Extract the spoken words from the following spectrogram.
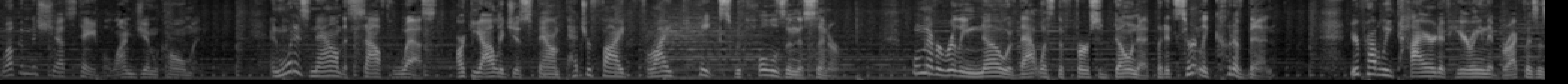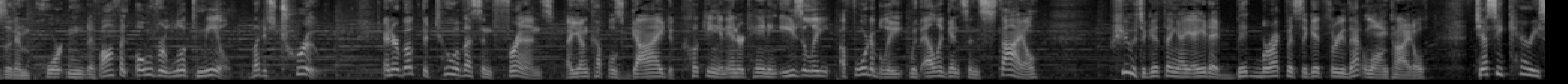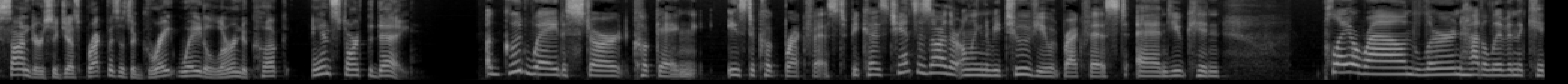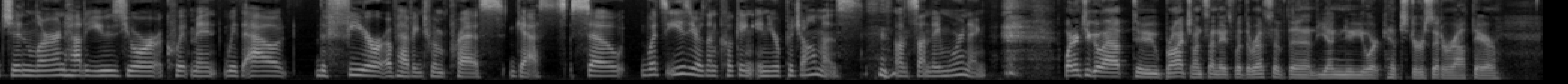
Welcome to Chef's Table. I'm Jim Coleman. In what is now the Southwest, archaeologists found petrified fried cakes with holes in the center. We'll never really know if that was the first donut, but it certainly could have been. You're probably tired of hearing that breakfast is an important, if often overlooked meal, but it's true. In her book, The Two of Us and Friends, a young couple's guide to cooking and entertaining easily, affordably, with elegance and style, Phew, it's a good thing I ate a big breakfast to get through that long title. Jesse Carey Saunders suggests breakfast is a great way to learn to cook and start the day. A good way to start cooking is to cook breakfast because chances are there are only going to be two of you at breakfast and you can play around, learn how to live in the kitchen, learn how to use your equipment without the fear of having to impress guests. So, what's easier than cooking in your pajamas on Sunday morning? Why don't you go out to brunch on Sundays with the rest of the young New York hipsters that are out there?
